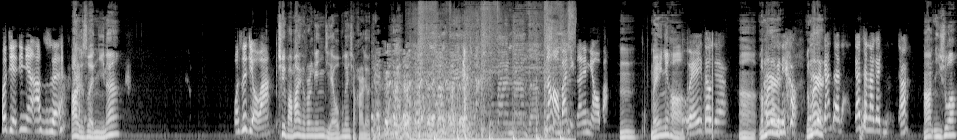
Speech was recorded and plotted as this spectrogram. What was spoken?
我姐今年二十岁，二十岁，你呢？我十九啊。去把麦克风给你姐，我不跟小孩聊天。那好吧，你跟人聊吧。嗯，喂，你好，喂，豆哥，啊，老妹儿你好，老妹儿。刚才那刚才那个啊，啊，你说，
